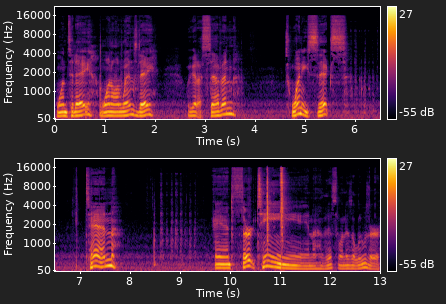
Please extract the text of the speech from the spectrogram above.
One today, one on Wednesday. We got a 7, 26, 10, and 13. This one is a loser.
